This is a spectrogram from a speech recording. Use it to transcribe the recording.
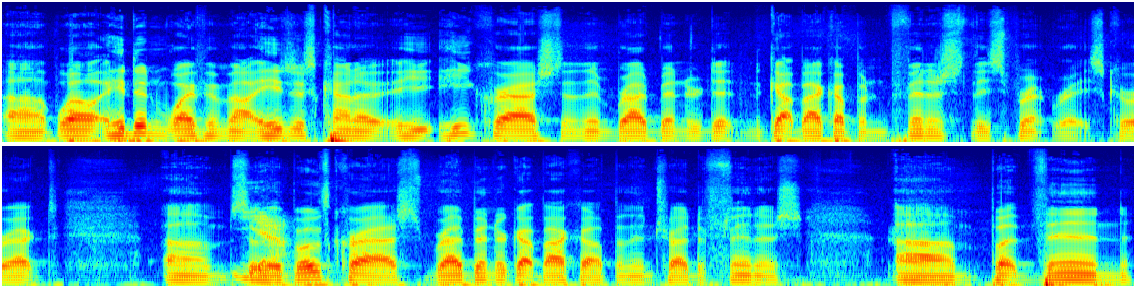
Uh, well, he didn't wipe him out. He just kind of he, he crashed, and then Brad Binder did got back up and finished the sprint race. Correct. Um, so Yeah. they both crashed. Brad Binder got back up and then tried to finish, um, but then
